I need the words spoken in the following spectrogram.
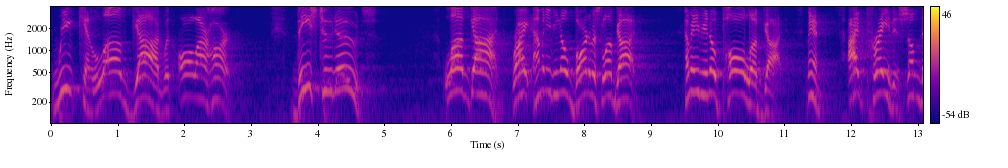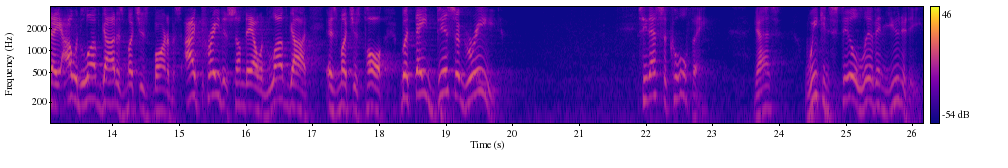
we can love God with all our heart. These two dudes loved God, right? How many of you know Barnabas loved God? How many of you know Paul loved God? Man, I pray that someday I would love God as much as Barnabas. I pray that someday I would love God as much as Paul. But they disagreed. See, that's the cool thing, guys. We can still live in unity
